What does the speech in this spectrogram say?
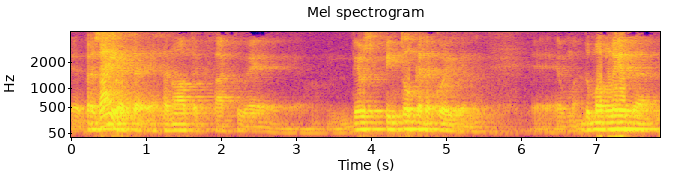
eh, para já essa, essa nota que de facto é. Deus pintou cada coisa. É uma, de uma beleza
